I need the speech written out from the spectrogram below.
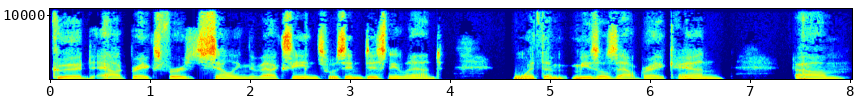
good outbreaks for selling the vaccines was in Disneyland with the measles outbreak. And um,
